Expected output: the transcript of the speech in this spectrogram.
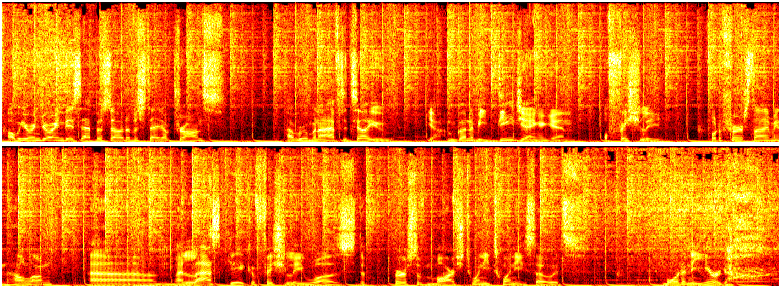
Hope you're enjoying this episode of A State of Trance. Uh, Ruben, I have to tell you, yeah, I'm going to be DJing again, officially. For the first time in how long? Um, my last gig officially was the 1st of March 2020, so it's more than a year ago.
